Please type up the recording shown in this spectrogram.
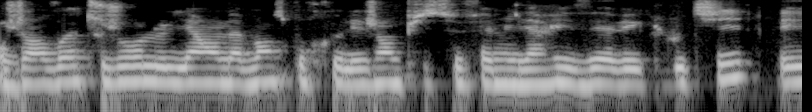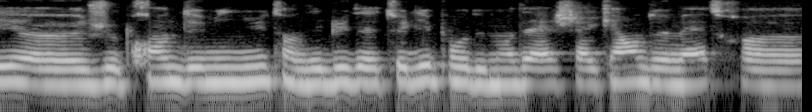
j'envoie toujours le lien en avance pour que les gens puissent se familiariser avec l'outil. Et euh, je prends deux minutes en début d'atelier pour demander à chacun de mettre euh,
